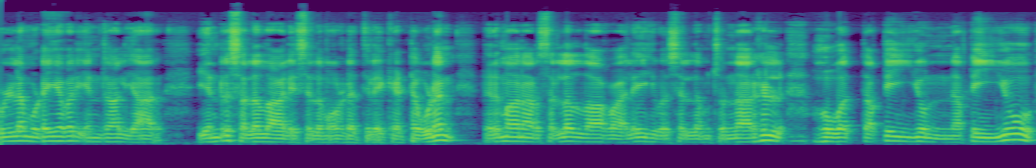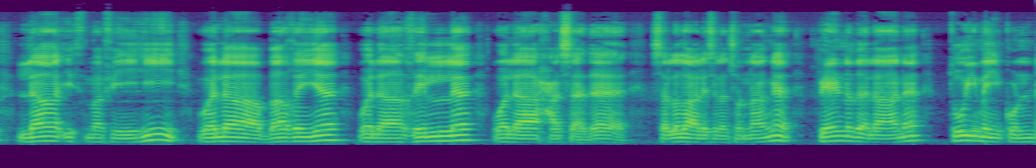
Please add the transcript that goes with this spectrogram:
உள்ளமுடையவர் என்றால் யார்? என்று சல்லல்லா அலி செல்லம் அவரிடத்திலே கேட்டவுடன் பெருமானார் சல்லல்லாஹு அலேஹி வசல்லம் சொன்னார்கள் ஹுவ தகியுன் நகியு லா இஸ்மஃபீஹி வலா பகைய வலா ஹில்ல வலா ஹசத சல்லல்லா அலி செல்லம் சொன்னாங்க பேணுதலான தூய்மை கொண்ட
